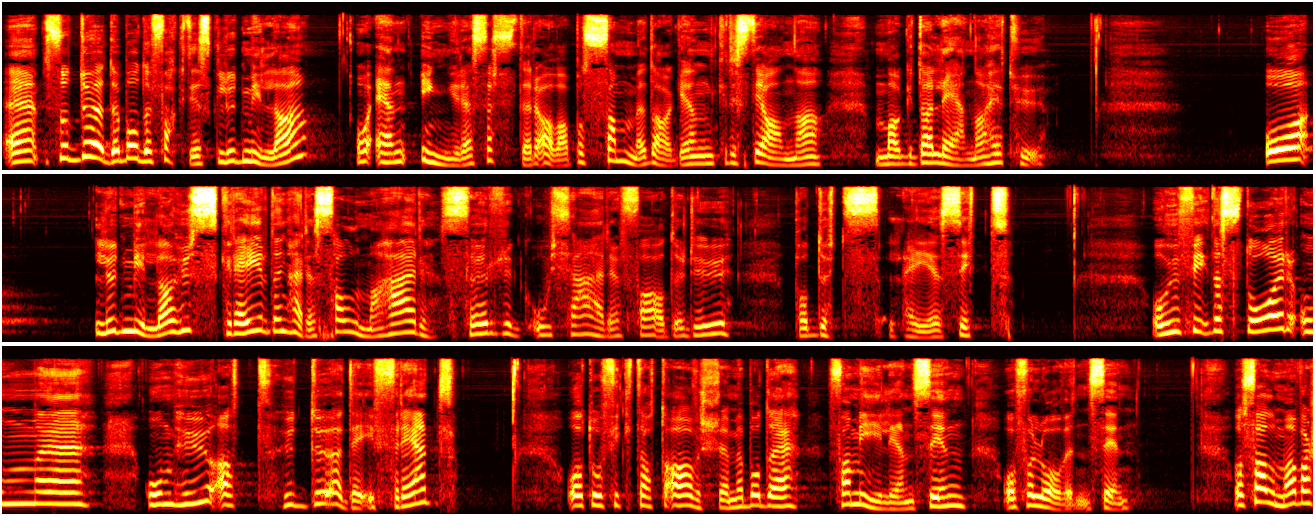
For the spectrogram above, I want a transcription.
eh, så døde både faktisk Ludmilla og en yngre søster av henne på samme dagen. Christiana Magdalena het hun. Og Ludmilla hun skrev denne salma her, 'Sørg, o kjære Fader du', på dødsleiet sitt. Og fikk, Det står om, eh, om hun at hun døde i fred, og at hun fikk tatt avskjed med både familien sin og forloveden sin. Og Salma ble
